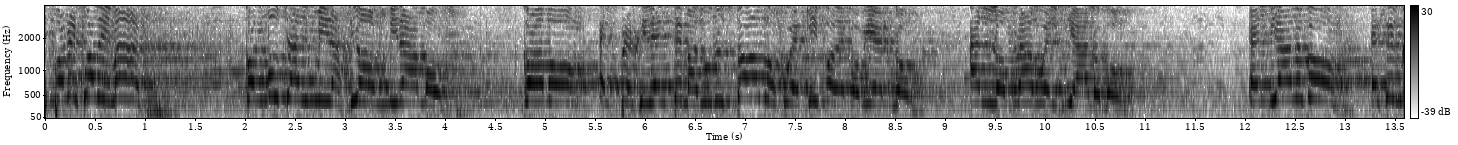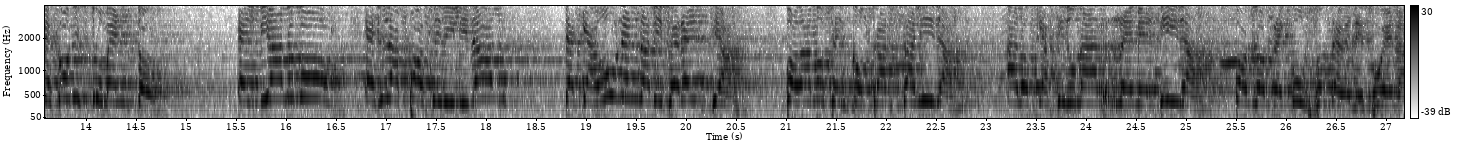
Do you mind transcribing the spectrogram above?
Y por eso además con mucha admiración miramos cómo el presidente Maduro y todo su equipo de gobierno han logrado el diálogo. El diálogo es el mejor instrumento. El diálogo es la posibilidad de que aún en la diferencia podamos encontrar salidas a lo que ha sido una arremetida por los recursos de Venezuela.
